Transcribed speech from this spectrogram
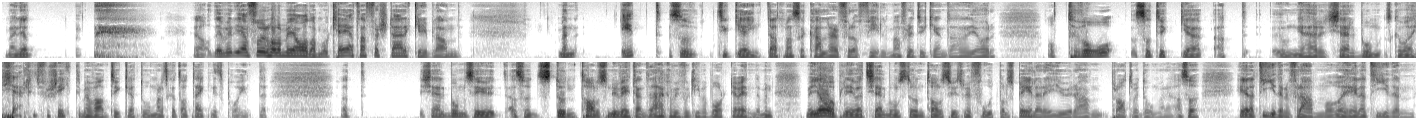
men jag Ja, det är väl, jag får hålla med Adam. Okej okay, att han förstärker ibland. Men ett, så tycker jag inte att man ska kalla det för att filma, för det tycker jag inte han gör. Och två, så tycker jag att unge herr Kjellbom ska vara jävligt försiktig med vad han tycker att domaren ska ta tekniskt på inte. Att Kjellbom ser ju, alltså stundtals, nu vet jag inte, det här kan vi få klippa bort, jag vet inte, men, men jag upplever att Kjellbom stundtals ser ut som en fotbollsspelare i hur han pratar med domare. Alltså hela tiden fram och hela tiden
